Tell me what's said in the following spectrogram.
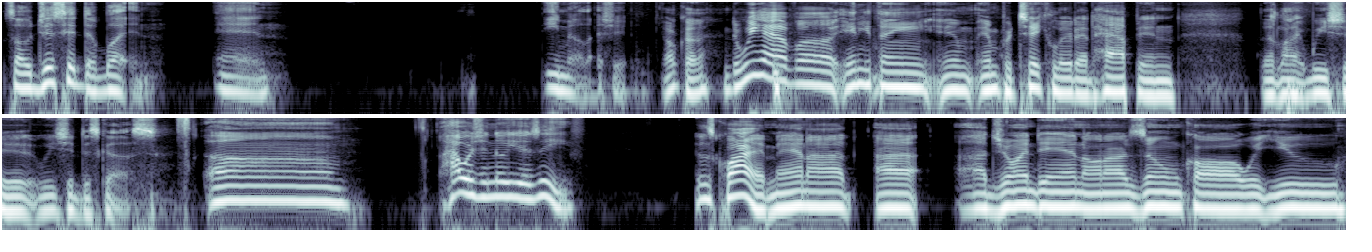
So just hit the button and email that shit. Okay. Do we have uh, anything in in particular that happened that like we should we should discuss? Um how was your New Year's Eve? It was quiet, man. I I I joined in on our Zoom call with you,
